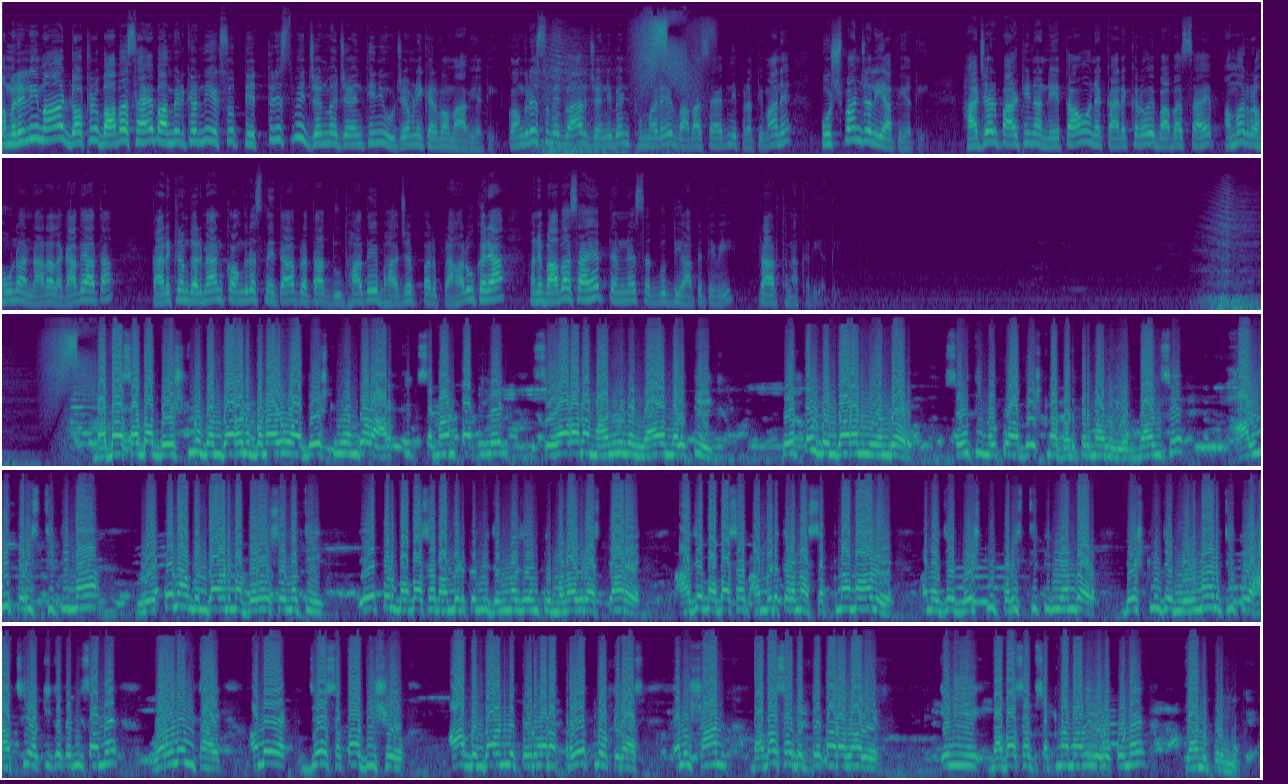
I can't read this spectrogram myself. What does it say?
અમરેલીમાં ડોક્ટર બાબા સાહેબ આંબેડકરની એકસો તેત્રીસમી જન્મ જયંતિની ઉજવણી કરવામાં આવી હતી. કોંગ્રેસ ઉમેદવાર જેનીબેન ઠુમરે બાબા સાહેબની પ્રતિમાને પુષ્પાંજલિ આપી હતી. હાજર પાર્ટીના નેતાઓ અને કાર્યકરોએ બાબા સાહેબ અમર રહુના નારા લગાવ્યા હતા. કાર્યક્રમ દરમિયાન કોંગ્રેસ નેતા પ્રતાપ દુધાતે ભાજપ પર પ્રહારો કર્યા અને બાબા સાહેબ તેમને સદબુદ્ધિ આપે તેવી પ્રાર્થના કરી હતી. બાબા સાહેબ, આ દેશનું બંધારણ બનાવ્યું, આ દેશની અંદર આર્થિક સમાનતાથી લઈને સેવાળાના માનવીને ન્યાય મળતી ટોટલ બંધારણની અંદર સૌથી મોટું આ દેશના ઘડતરમાંનું યોગદાન છે. હાલની પરિસ્થિતિમાં લોકોના બંધારણમાં ભરોસો નથી. એ પણ બાબા સાહેબ આંબેડકરની જન્મજયંતિ મનાવી રહ્યા ત્યારે આજે બાબા સાહેબ આંબેડકરના સપનામાં આવે અને જે દેશની પરિસ્થિતિની અંદર દેશનું જે નિર્માણ થયું તે હાથી હકીકત એની સામે વર્ણન થાય. અને જે સત્તાધીશો આ બંધારણને તોડવાના પ્રયત્નો કર્યા છે. એની શાન બાબા સાહેબ ટેકાણા લાવે એવી બાબા સાહેબ સપનામાં આવી એ લોકોને ધ્યાન ઉપર મૂકે.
